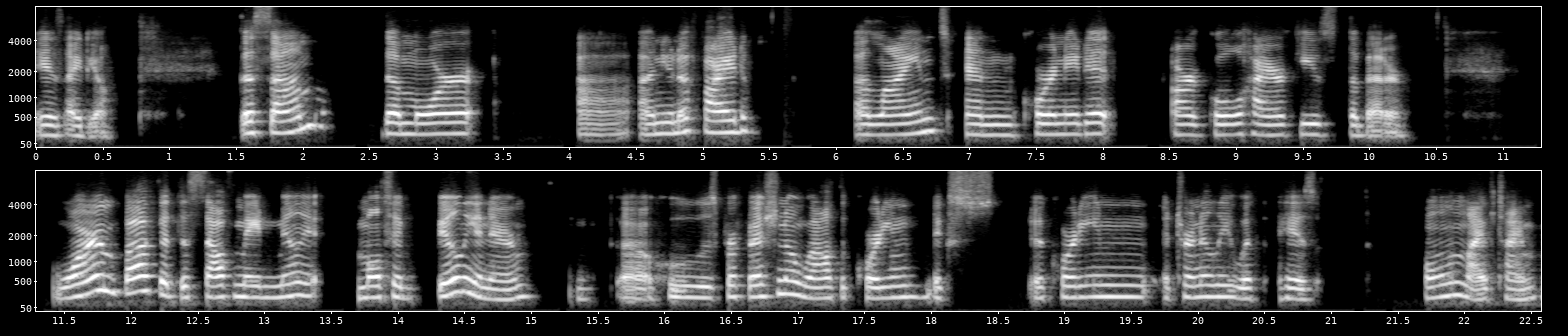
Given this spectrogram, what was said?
is ideal. The sum the more uh, ununified, aligned, and coordinated our goal hierarchies, the better. Warren Buffett, the self-made multi-billionaire, uh, whose professional wealth, according according eternally with his own lifetime,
